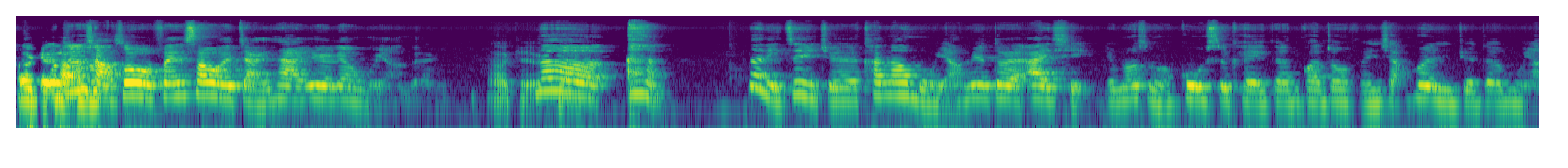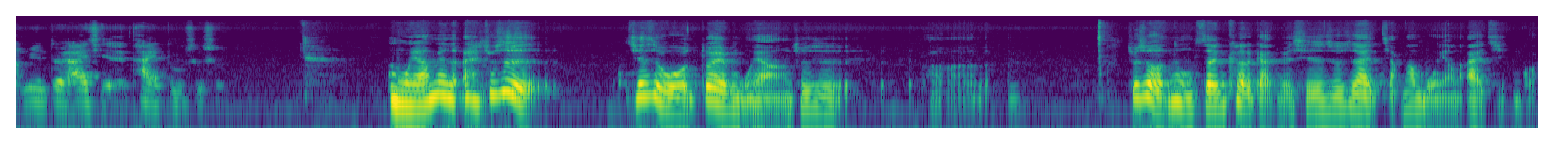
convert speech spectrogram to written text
OK，我就想说，我分稍微讲一下月亮母羊的。OK，, okay. 那 那你自己觉得看到母羊面对爱情，有没有什么故事可以跟观众分享？或者你觉得母羊面对爱情的态度是什么？母羊面对，哎，就是其实我对母羊就是呃。就是有那种深刻的感觉，其实就是在讲到母羊的爱情观。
